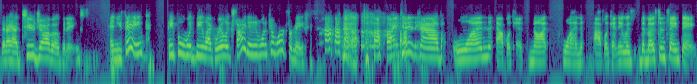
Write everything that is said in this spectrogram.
that I had two job openings. And you think people would be like real excited and want to come work for me. I didn't have one applicant, not one applicant. It was the most insane thing.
